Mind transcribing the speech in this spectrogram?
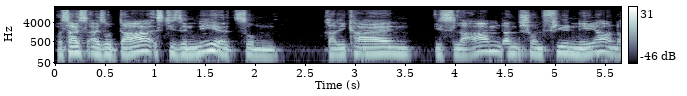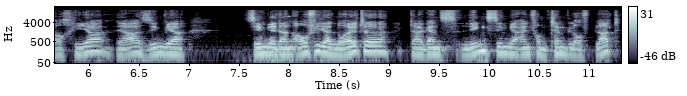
das heißt also, da ist diese Nähe zum radikalen Islam dann schon viel näher. Und auch hier, ja, sehen wir, sehen wir dann auch wieder Leute, da ganz links sehen wir einen vom Temple of Blood,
